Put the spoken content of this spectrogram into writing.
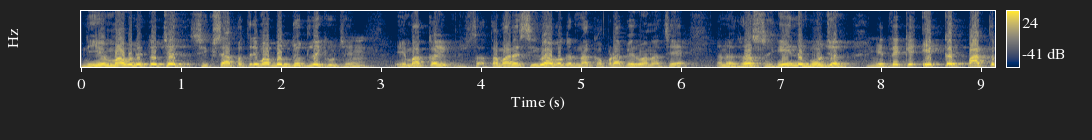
નિયમાવલી તો છે જ. શિક્ષાપત્રીમાં બધું જ લખ્યું છે. એમાં કઈ તમારે સીવા વગરના કપડાં પહેરવાના છે અને રસહીન ભોજન. એટલે કે એક જ પાત્ર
